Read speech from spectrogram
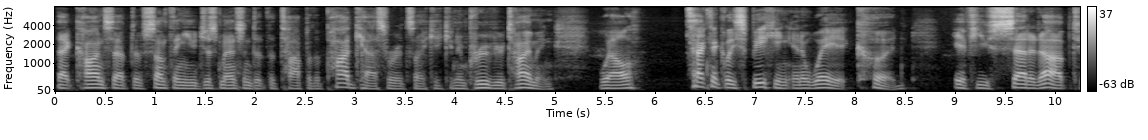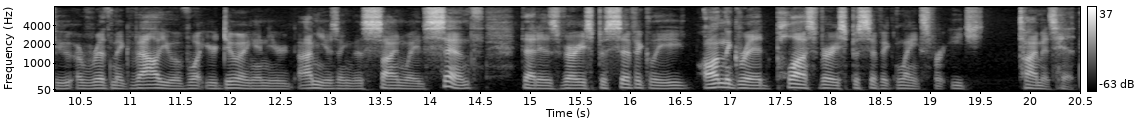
that concept of something you just mentioned at the top of the podcast, where it's like it can improve your timing. Well, technically speaking, in a way, it could if you set it up to a rhythmic value of what you're doing and you're I'm using this sine wave synth that is very specifically on the grid plus very specific lengths for each time it's hit.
